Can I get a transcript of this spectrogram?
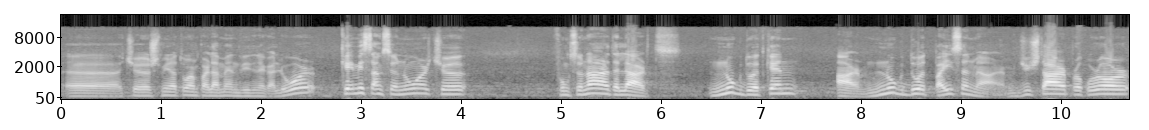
që është miratuar në parlament vitin e kaluar, kemi sanksionuar që funksionarët e lartë nuk duhet kenë armë, nuk duhet pajisen me armë. Gjyqtarë, prokurorë,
